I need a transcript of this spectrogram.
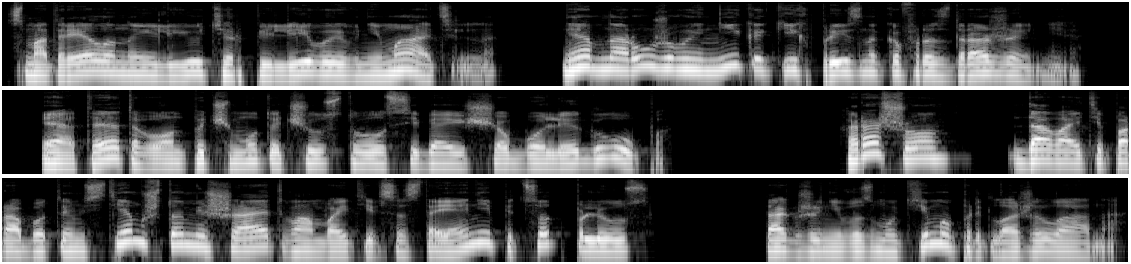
смотрела на Илью терпеливо и внимательно, не обнаруживая никаких признаков раздражения. и от этого он почему-то чувствовал себя еще более глупо. «Хорошо, давайте поработаем с тем, что мешает вам войти в состояние 500+,» также невозмутимо предложила она.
